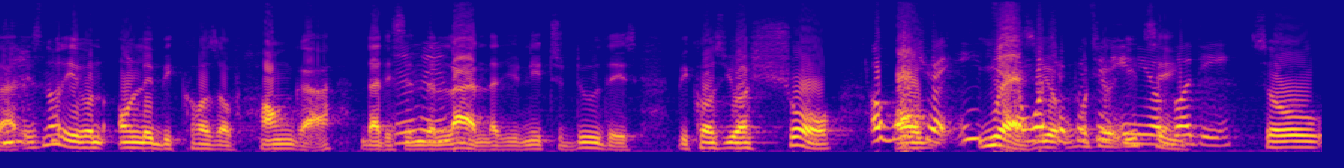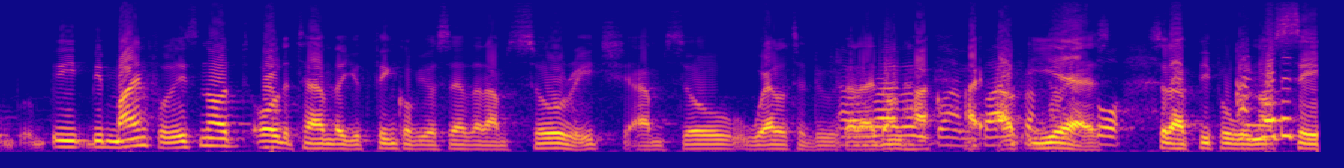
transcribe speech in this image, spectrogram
that. it's not even only because of hunger that is mm -hmm. in the mm-hmm. land that you need to do this, because you are sure of what of, you're eating, yes, what you're putting what you're in eating. your body. So be, be mindful. It's not all the time that you think of yourself that I'm so rich, I'm so well to do that I don't have. I, I, yes, so that people will another, not say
